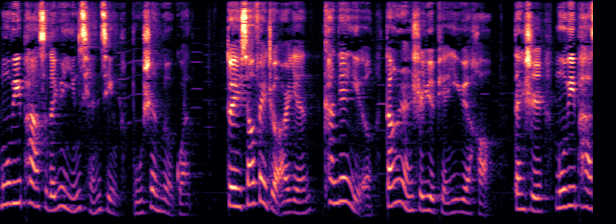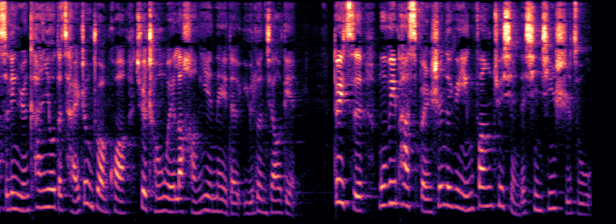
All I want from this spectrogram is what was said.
，Movie Pass 的运营前景不甚乐观。对消费者而言，看电影当然是越便宜越好，但是 Movie Pass 令人堪忧的财政状况却成为了行业内的舆论焦点。对此，Movie Pass 本身的运营方却显得信心十足，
